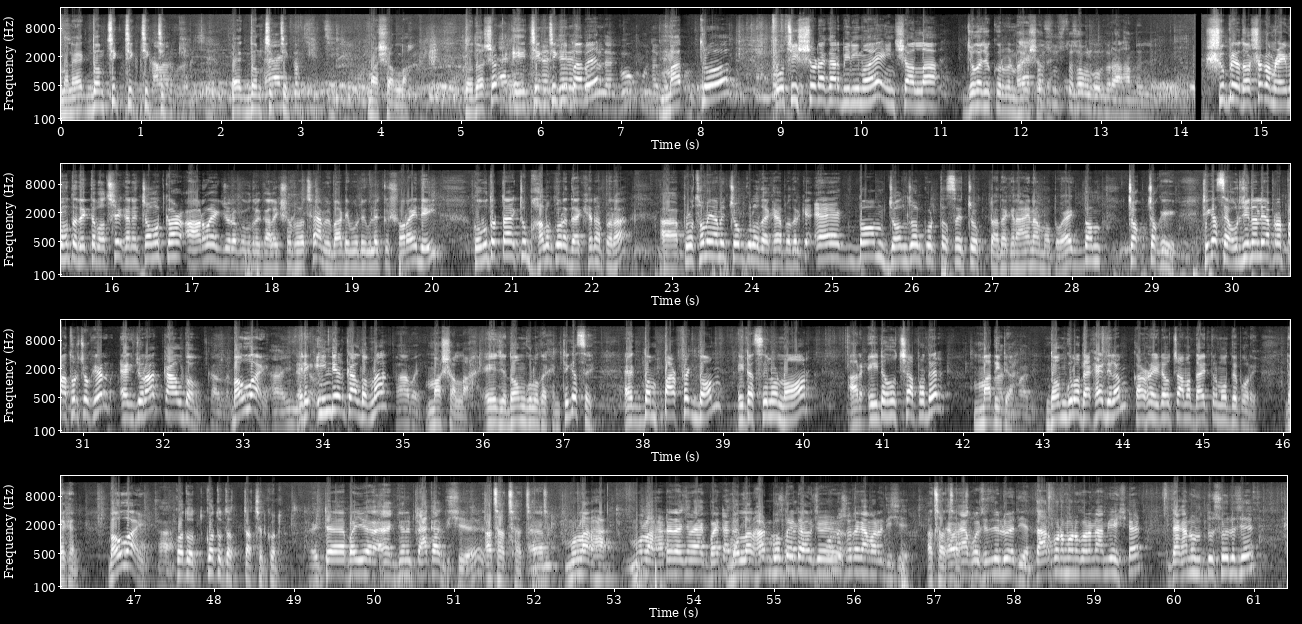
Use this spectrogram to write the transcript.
মানে একদম চিক চিক চিক চিক। একদম চিক চিক একদম চিকচিক। মাশাল্লাহ তো দর্শক এই চিকচিকি পাবেন। মাত্র পঁচিশশো টাকার বিনিময়ে ইনশাল্লাহ যোগাযোগ করবেন ভাইয়ের সাথে। সুস্থ সবল কবুতর আলহামদুলিল্লাহ। সুপ্রিয় দর্শক আমরা এই মুহূর্তে দেখতে পাচ্ছি এখানে চমৎকার আরও এক জোড়া কবুতরের কালেকশন রয়েছে। আমি বাটি বুটিগুলো একটু সরাই দেই। কবুতরটা একটু ভালো করে দেখেন আপনারা। প্রথমে আমি চোখগুলো দেখাই আপনাদেরকে। একদম জলজল করতেছে চোখটা দেখেন আয়নার মতো একদম চকচকে। ঠিক আছে? অরিজিনালি আপনার পাথর চোখের একজোড়া কালদম। কালদম। বাবু ভাই হ্যাঁ, এটা। ইন্ডিয়ান কালদম। না? হ্যাঁ ভাই। মাশাল্লাহ এই যে দমগুলো দেখেন ঠিক আছে? একদম পারফেক্ট দম এটা ছিল নর আর এইটা হচ্ছে আপনাদের মাদিটা মাদি, মাদি। দমগুলো দেখাই দিলাম কারণ এটা হচ্ছে আমার দায়িত্বের মধ্যে পড়ে। দেখেন বাবু ভাই হ্যাঁ। কত কত চাচ্ছেন কোন? এটা ভাই একজনের টাকা দিছে। আচ্ছা আচ্ছা আচ্ছা মোল্লার হাট। মোল্লার হাটের একজন এক ভাই টাকা মোল্লার হাট বলতে এটা যে- পনেরোশো টাকা আমার দিছে। আচ্ছা, আচ্ছা, এবং আচ্ছা। বলছে যে লুয়ে দিয়ে। তারপরে মনে করেন আমি এসে দেখানোর উদ্দেশ্য হলো যে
